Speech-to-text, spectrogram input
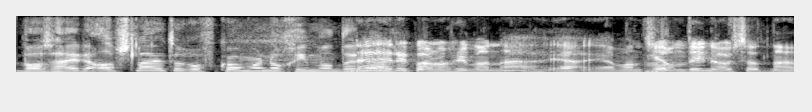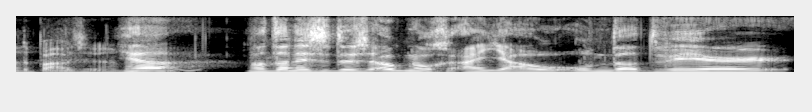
Was hij de afsluiter of kwam er nog iemand daarna? Nee, er kwam nog iemand na. Ja, ja, want Jan Dino zat na de pauze. Ja, want dan is het dus ook nog aan jou om dat weer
